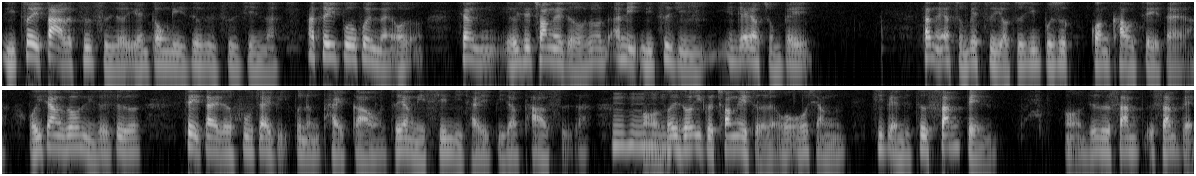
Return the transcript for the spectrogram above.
你最大的支持的原动力就是资金了。那这一部分呢，我像有一些创业者，我说啊，你你自己应该要准备，当然要准备自有资金，不是光靠这一代啊。我一向说你的这个这一代的负债比不能太高，这样你心里才比较踏实啊。嗯哼。哦，所以说一个创业者呢，我我想基本的这三本。哦，就是三三本，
